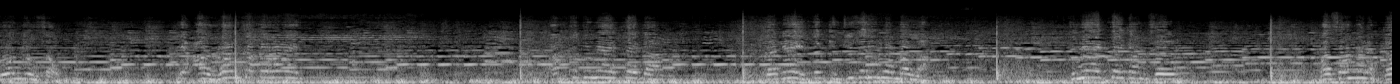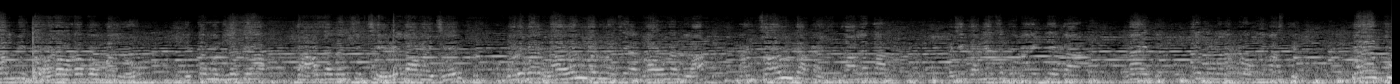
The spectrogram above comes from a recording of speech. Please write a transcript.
दोन दिवसावर. हे आव्हान का करा आमचं तुम्ही ऐकताय का? कन्या इथं किती जरी बोंबाला तुम्ही ऐकताय का आमचं? मला सांगा ना काल मी इथं हडा बोंबालो तिथं म्हटलं त्या दहा जणांचे चेहरे लावायचे. बरोबर रावण बनवायचे रावणांना आणि जाळून टाकायचं. झालं का? म्हणजे गाण्याचं कोण ऐकते का? नाही तर तुमचे तुम्हाला प्रॉब्लेम असतील. परंतु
